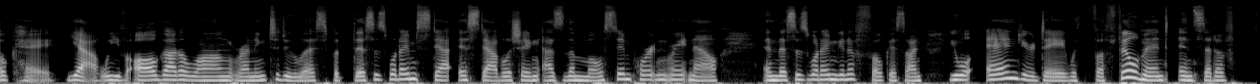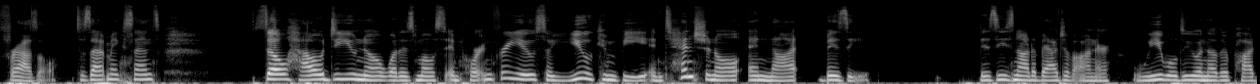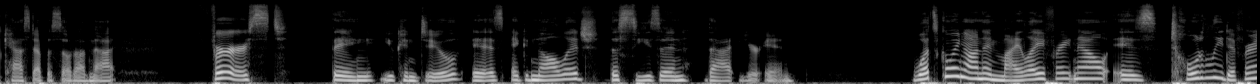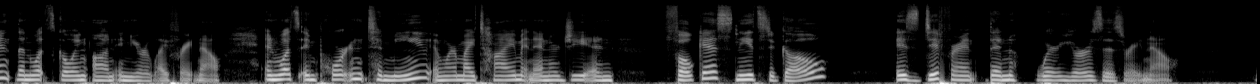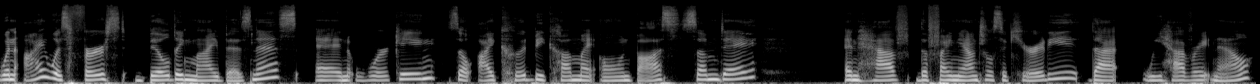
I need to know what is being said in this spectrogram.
okay, yeah, we've all got a long running to do list, but this is what I'm sta- establishing as the most important right now. And this is what I'm going to focus on. You will end your day with fulfillment instead of frazzle. Does that make sense? So, how do you know what is most important for you so you can be intentional and not busy? Busy is not a badge of honor. We will do another podcast episode on that. First thing you can do is acknowledge the season that you're in. What's going on in my life right now is totally different than what's going on in your life right now. And what's important to me and where my time and energy and focus needs to go is different than where yours is right now. When I was first building my business and working so I could become my own boss someday and have the financial security that we have right now,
